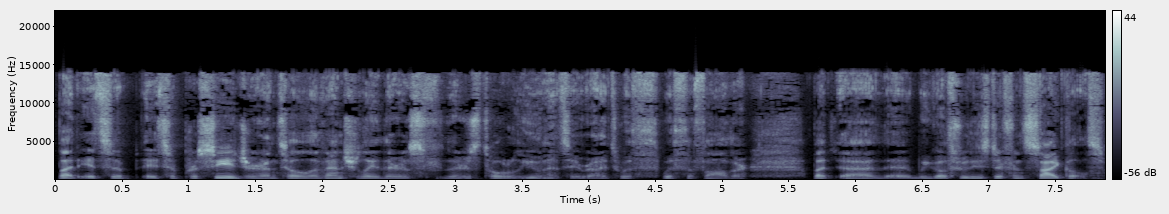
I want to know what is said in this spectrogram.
But it's a it's a procedure until eventually there's there's total unity, right, with with the Father. But uh, we go through these different cycles.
